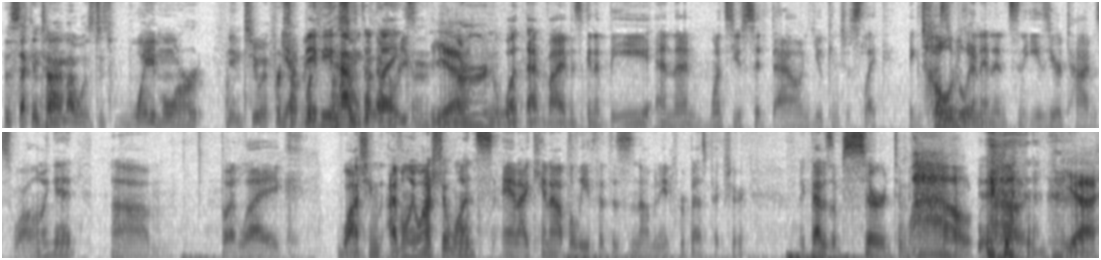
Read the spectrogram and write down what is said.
the second time, I was just way more into it for Yeah, some, maybe you for have some to like reason. Yeah. learn what that vibe is gonna be, and then once you sit down, you can just like exist Totally. and it's an easier time swallowing it. Um, but like watching, I've only watched it once, and I cannot believe that this is nominated for Best Picture. Like that is absurd to me. Wow. wow. yeah.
